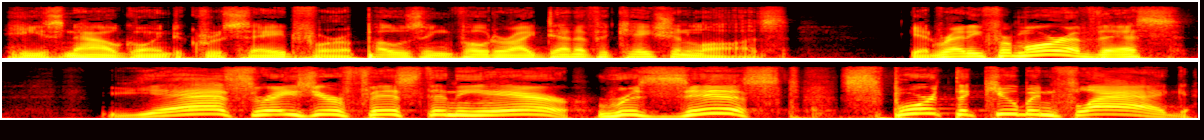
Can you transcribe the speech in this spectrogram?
He's now going to crusade for opposing voter identification laws. Get ready for more of this. Yes, raise your fist in the air. Resist. Sport the Cuban flag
